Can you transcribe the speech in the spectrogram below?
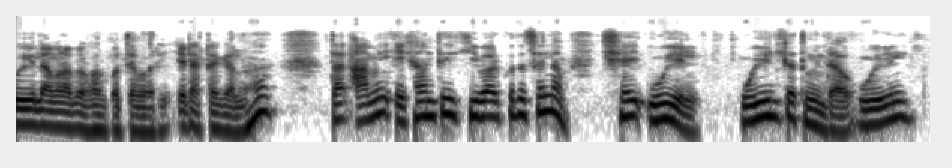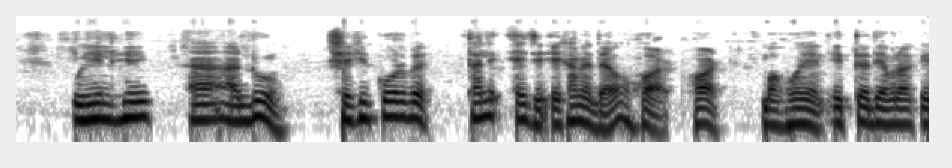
উইল আমরা ব্যবহার করতে পারি। এটা একটা গেল হ্যাঁ? তা আমি এখান থেকে কী বার করতে চাইলাম? সেই উইল, উইলটা তুমি দাও। উইল উইল হি ডু, সে কি করবে? তাহলে এই যে এখানে দাও, হোয়াট হোয়াট বা হোয়েন ইত্যাদি আমরা কি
